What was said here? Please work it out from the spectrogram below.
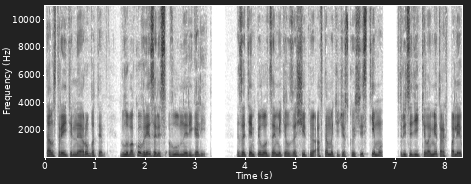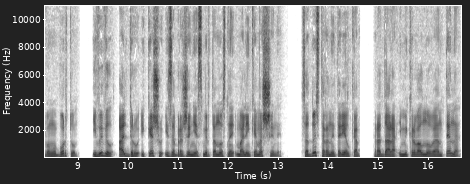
Там строительные роботы глубоко врезались в лунный реголит. Затем пилот заметил защитную автоматическую систему в 30 километрах по левому борту и вывел Альдеру и Кэшу изображение смертоносной маленькой машины. С одной стороны тарелка радара и микроволновая антенна,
